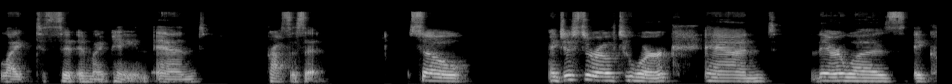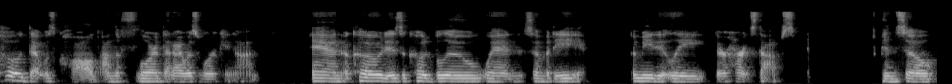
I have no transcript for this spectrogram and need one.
like to sit in my pain and process it. So I just drove to work and there was a code that was called on the floor that I was working on. And a code is a code blue when somebody immediately their heart stops. And so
